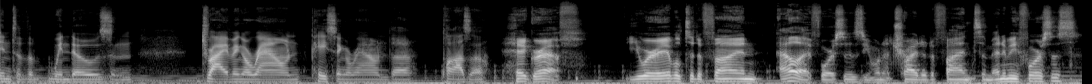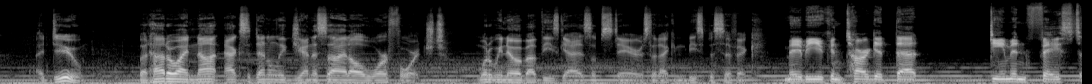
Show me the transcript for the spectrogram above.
into the windows and driving around, pacing around the plaza. Hey Graf, you were able to define ally forces. You want to try to define some enemy forces? I do. But how do I not accidentally genocide all Warforged? What do we know about these guys upstairs that I can be specific? Maybe you can target that demon faced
